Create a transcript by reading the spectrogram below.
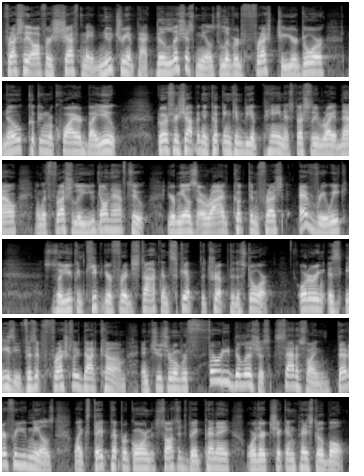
Freshly offers chef made, nutrient packed, delicious meals delivered fresh to your door, no cooking required by you. Grocery shopping and cooking can be a pain, especially right now, and with Freshly, you don't have to. Your meals arrive cooked and fresh every week, so you can keep your fridge stocked and skip the trip to the store. Ordering is easy. Visit freshly.com and choose from over 30 delicious, satisfying, better for you meals like steak peppercorn, sausage baked penne, or their chicken pesto bowl.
